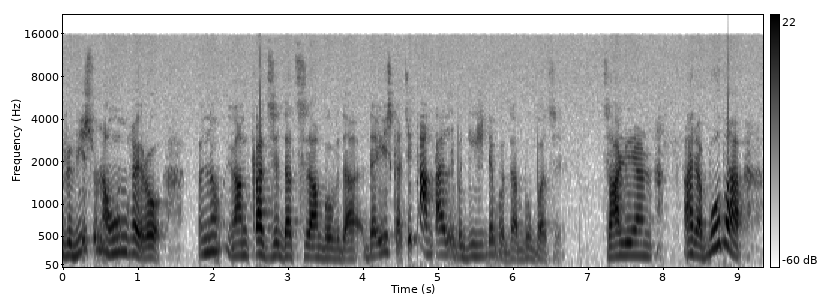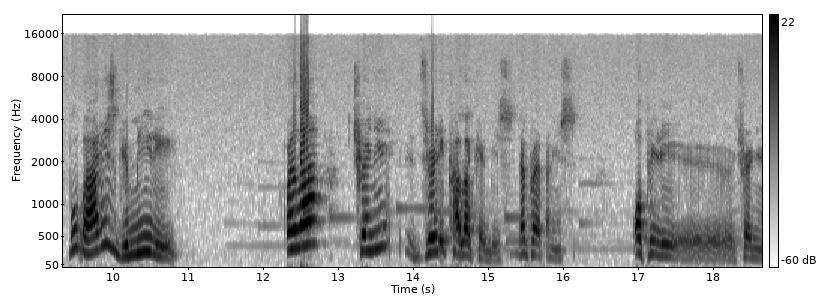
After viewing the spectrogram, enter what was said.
ვის უნდა უმღერო? ну ამ კაცედაც ამბობდა და ის კაცი კანკალები გიждებოდა ბუბაზე. ძალიან არა ბუბა ბუბა არის გმირი. ყველა ჩვენი ძველი ქალაქების და ქვეყნის ყოფილი ჩვენი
